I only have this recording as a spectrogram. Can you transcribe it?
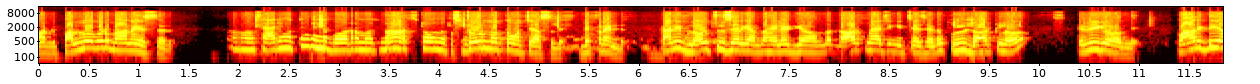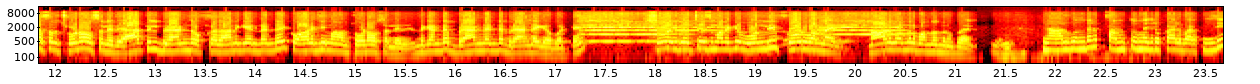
మనకి పల్లో కూడా బాగానే ఇస్తాడు శారీ మొత్తం కింద బోర్డర్ మొత్తం స్టోన్ స్టోన్ మొత్తం వచ్చేస్తుంది. డిఫరెంట్ కానీ బ్లౌజ్ చూసారు ఎంత హైలైట్గా ఉందో? డార్క్ మ్యాచింగ్ ఇచ్చేసాడు ఫుల్ డార్క్లో హెవీగా ఉంది. క్వాలిటీ అసలు చూడవసరం లేదు. యాపిల్ బ్రాండ్ ఒక్క దానికి ఏంటంటే క్వాలిటీ మనం చూడవసరం లేదు. ఎందుకంటే బ్రాండ్ అంటే బ్రాండే కాబట్టి. సో ఇది వచ్చేసి మనకి ఓన్లీ ఫోర్ వన్ నైన్ నాలుగు వందల పంతొమ్మిది రూపాయలు. నాలుగు వందల పంతొమ్మిది రూపాయలు పడుతుంది.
